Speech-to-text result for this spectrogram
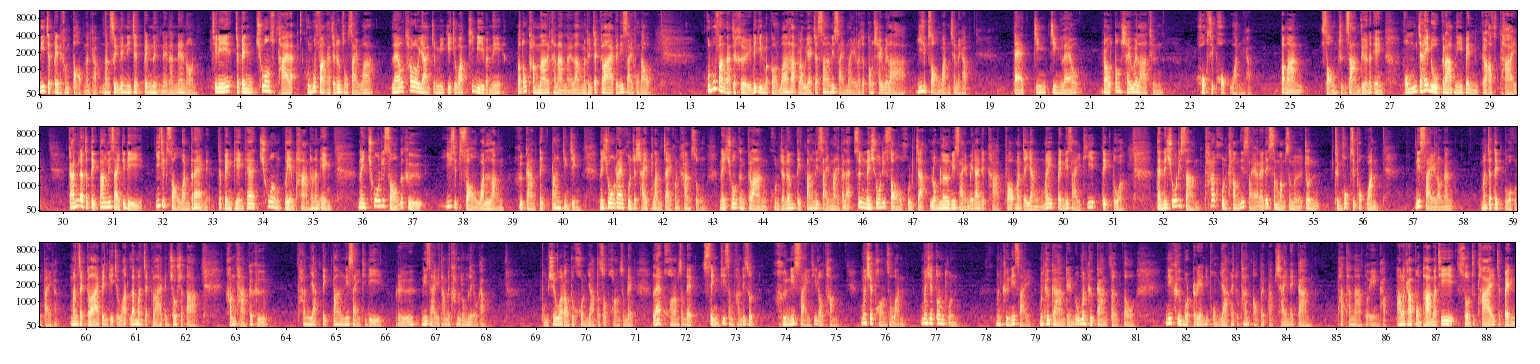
นี่จะเป็นคำตอบนั้นครับ หนังสือเล่มนี้จะเป็นหนึ่งในนั้นแน่นอน ทีนี้จะเป็นช่วงสุดท้ายแล้วคุณผู้ฟังอาจจะเริ่มสงสัยว่า แล้วถ้าเราอยากจะมีกิจวัตรที่ดีแบบนี้ เราต้องทำนานขนาดไหนล่ะ มันถึงจะกลายเป็นนิสัยของเรา คุณผู้ฟังอาจจะเคยได้ยินมาก่อนว่าหากเราอยากจะสร้างนิสัยใหม่ เราจะต้องใช้เวลา 22 วันใช่ไหมครับ แต่จริงๆแล้วเราต้องใช้เวลาถึง 66 วันครับ ประมาณ 2-3 เดือนนั่นเอง ผมจะให้ดูกราฟนี้เป็นกราฟสุดท้าย การที่เราจะติดตั้งนิสัยที่ดี 22 วันแรกเนี่ยจะเป็นเพียงแค่ช่วงเปลี่ยนผ่านเท่านั้นเอง ในช่วงที่ 2 ก็คือ 22 วันหลัง คือการติดตั้งจริง ๆ ในช่วงแรกคุณจะใช้พลังใจค่อนข้างสูง ในช่วงกลางๆ คุณจะเริ่มติดตั้งนิสัยใหม่ไปแล้ว ซึ่งในช่วงที่ 2 คุณจะล้มเลิกนิสัยไม่ได้เด็ดขาด เพราะมันจะยังไม่เป็นนิสัยที่ติดตัว แต่ในช่วงที่ 3 ถ้าคุณทำนิสัยอะไรได้สม่ำเสมอจนถึง 66 วัน นิสัยเหล่านั้นมันจะติดตัวคุณไปครับ มันจะกลายเป็นกิจวัตรและมันจะกลายเป็นโชคชะตาคำถามก็คือ ท่านอยากติดตั้งนิสัยที่ดี หรือนิสัยที่ทำให้ท่านล้มเหลวครับ ผมเชื่อว่าเราทุกคนอยากประสบความสำเร็จ และความสำเร็จสิ่งที่สำคัญที่สุด คือนิสัยที่เราทำไม่ใช่พรสวรรค์ ไม่ใช่ต้นทุน มันคือนิสัยมันคือการเรียนรู้มันคือการเติบโต นี่คือบทเรียนที่ผมอยากให้ทุกท่านเอาไปปรับใช้ในการพัฒนาตัวเองครับเอาละครับผมพามาที่ส่วนสุดท้ายจะเป็น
